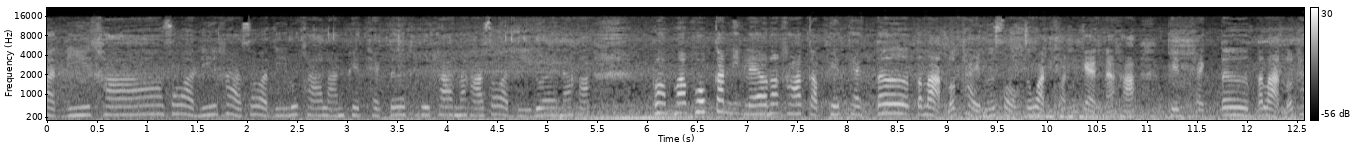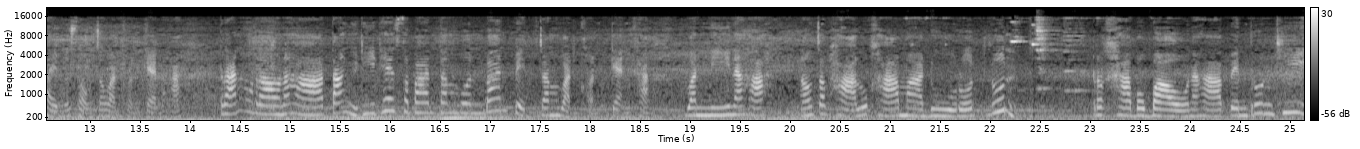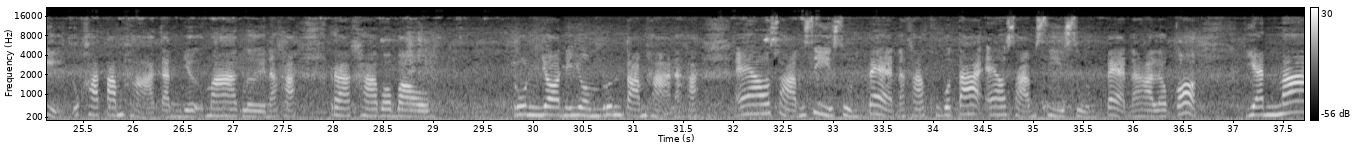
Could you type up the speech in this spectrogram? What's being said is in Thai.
วัสดีค่ะ สวัสดีค่ะ สวัสดีลูกค้าร้านเพชรแท็กเตอร์ทุกท่านนะคะ สวัสดีด้วยนะคะ กลับมาพบกันอีกแล้วนะคะ กับเพชรแท็กเตอร์ตลาดรถไถมือสองจังหวัดขอนแก่นนะคะเพชรแท็กเตอร์ตลาดรถไถมือสองจังหวัดขอนแก่นนะคะ ร้านของเรานะคะ ตั้งอยู่ที่เทศบาลตำบลบ้านเป็ดจังหวัดขอนแก่นค่ะ วันนี้นะคะน้องจะพาลูกค้ามาดูรถรุ่นราคาเบาๆนะคะ เป็นรุ่นที่ลูกค้าตามหากันเยอะมากเลยนะคะ ราคาเบาๆ รุ่นยอดนิยมรุ่นตามหานะคะ L 3 4 0 8นะคะคูโบต้า L 3 4 0 8นะคะ แล้วก็ยันมา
